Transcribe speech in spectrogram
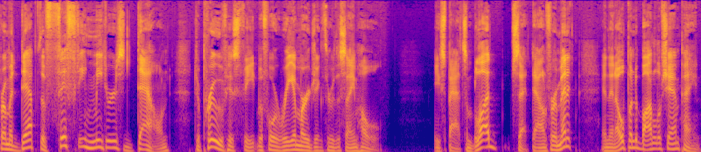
from a depth of 50 meters down to prove his feat before re-emerging through the same hole. He spat some blood, sat down for a minute, and then opened a bottle of champagne.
